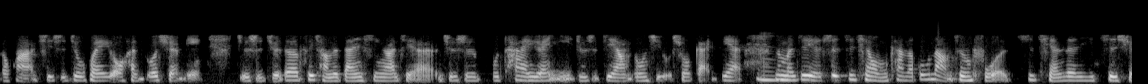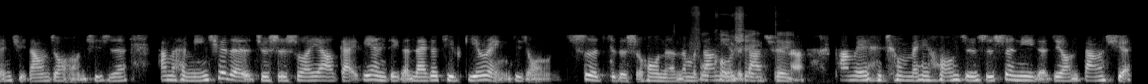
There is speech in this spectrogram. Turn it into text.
的话，其实就会有很多选民就是觉得非常的担心，而且就是不太愿意就是这样东西有所改变。那么这也是之前我。我们看到工党政府之前的一次选举当中，其实他们很明确的就是说要改变这个 negative gearing 这种设置的时候呢，那么当年的大选呢，他们也就没有 就是顺利的这种当选。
